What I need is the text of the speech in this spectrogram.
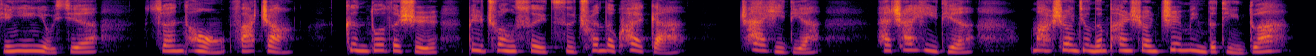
隐隐有些酸痛发胀，更多的是被撞碎刺穿的快感，差一点，还差一点。马上就能攀上致命的顶端，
